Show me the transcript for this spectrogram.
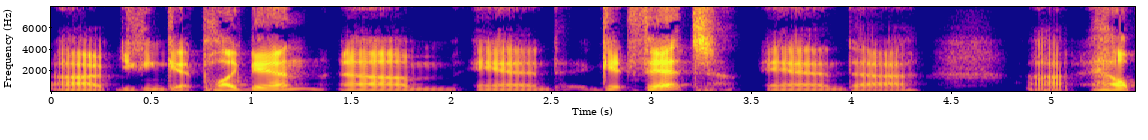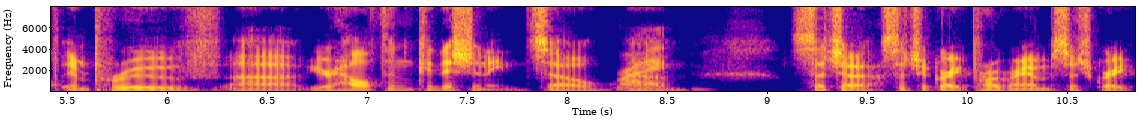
uh, you can get plugged in um, and get fit and uh, uh, help improve uh, your health and conditioning. So, Right. um, such a such a great program, such great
